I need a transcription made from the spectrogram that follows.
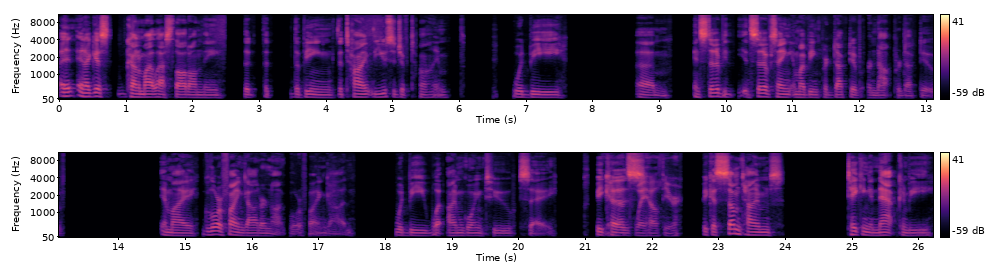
And and I guess kind of my last thought on the the the the being the time the usage of time would be um instead of instead of saying am I being productive or not productive am I glorifying God or not glorifying God would be what I'm going to say because that's way healthier. because sometimes taking a nap can be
